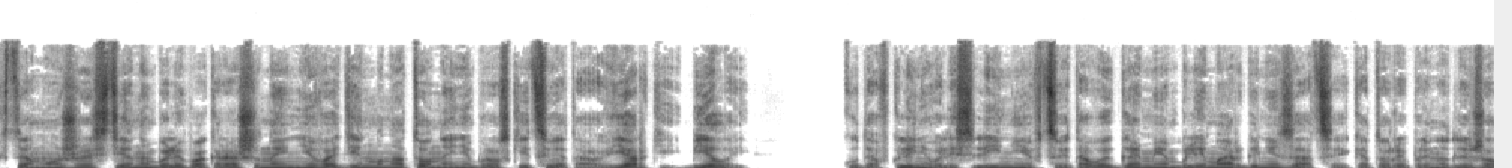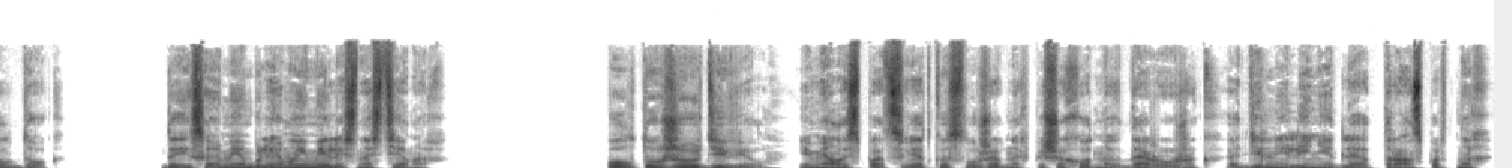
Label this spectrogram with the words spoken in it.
К тому же стены были покрашены не в один монотонный неброский цвет, а в яркий, белый, куда вклинивались линии в цветовой гамме эмблемы организации, которой принадлежал док. Да и сами эмблемы имелись на стенах. Пол тоже удивил. Имелась подсветка служебных пешеходных дорожек, отдельные линии для транспортных.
